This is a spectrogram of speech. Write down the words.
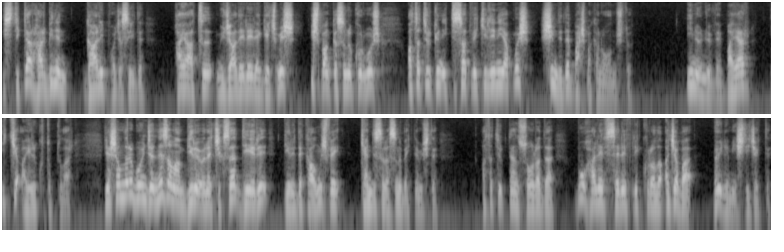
İstiklal Harbi'nin galip hocasıydı. Hayatı mücadeleyle geçmiş, İş Bankası'nı kurmuş, Atatürk'ün iktisat vekilliğini yapmış, şimdi de başbakanı olmuştu. İnönü ve Bayar iki ayrı kutuptular. Yaşamları boyunca ne zaman biri öne çıksa diğeri geride kalmış ve kendi sırasını beklemişti. Atatürk'ten sonra da bu halef seleflik kuralı acaba böyle mi işleyecekti?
